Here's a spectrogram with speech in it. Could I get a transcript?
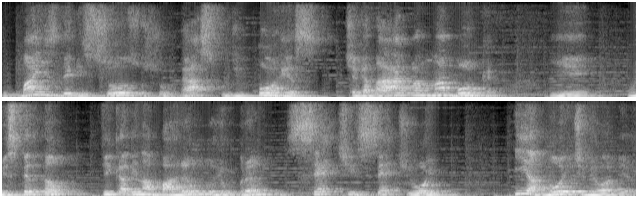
o mais delicioso churrasco de Torres chega da água na boca. E o espetão fica ali na Barão do Rio Branco 778. E à noite, meu amigo,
